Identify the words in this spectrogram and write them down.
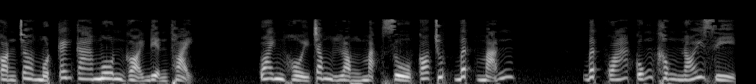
còn cho một cái ca môn gọi điện thoại, oanh hồi trong lòng mặc dù có chút bất mãn, bất quá cũng không nói gì,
